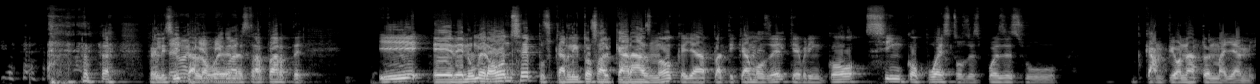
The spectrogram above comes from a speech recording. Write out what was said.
Felicítalo, güey, de nuestra parte. Y eh, de número 11, pues Carlitos Alcaraz, ¿no? Que ya platicamos de él, que brincó cinco puestos después de su campeonato en Miami.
